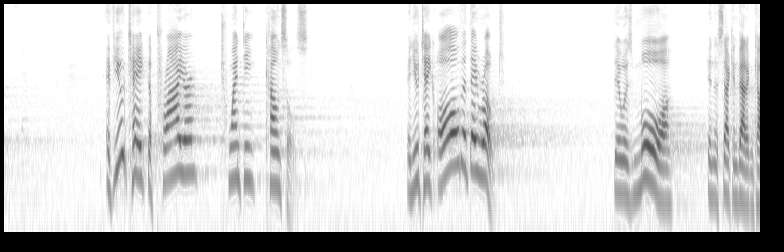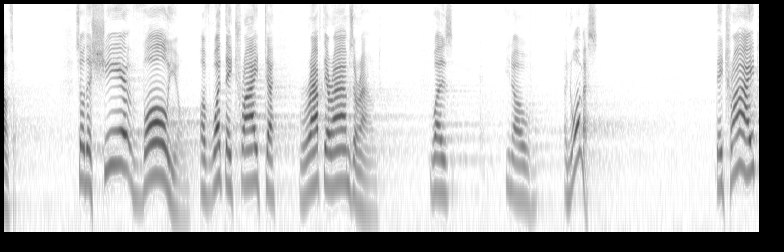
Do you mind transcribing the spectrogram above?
If you take the prior 20 councils and you take all that they wrote, there was more in the Second Vatican Council. So the sheer volume of what they tried to wrap their arms around was, you know, enormous. They tried,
